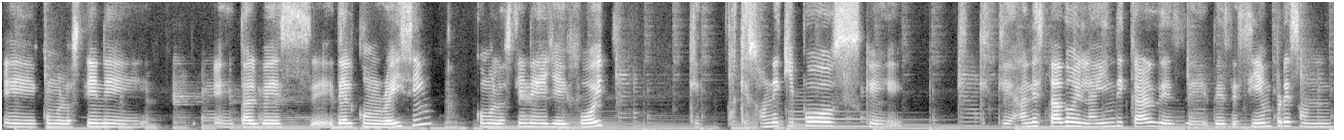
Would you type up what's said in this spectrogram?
eh, como los tiene eh, tal vez Delcon Racing, como los tiene AJ Foyt, que, que son equipos que, que, han estado en la IndyCar desde, desde siempre, son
